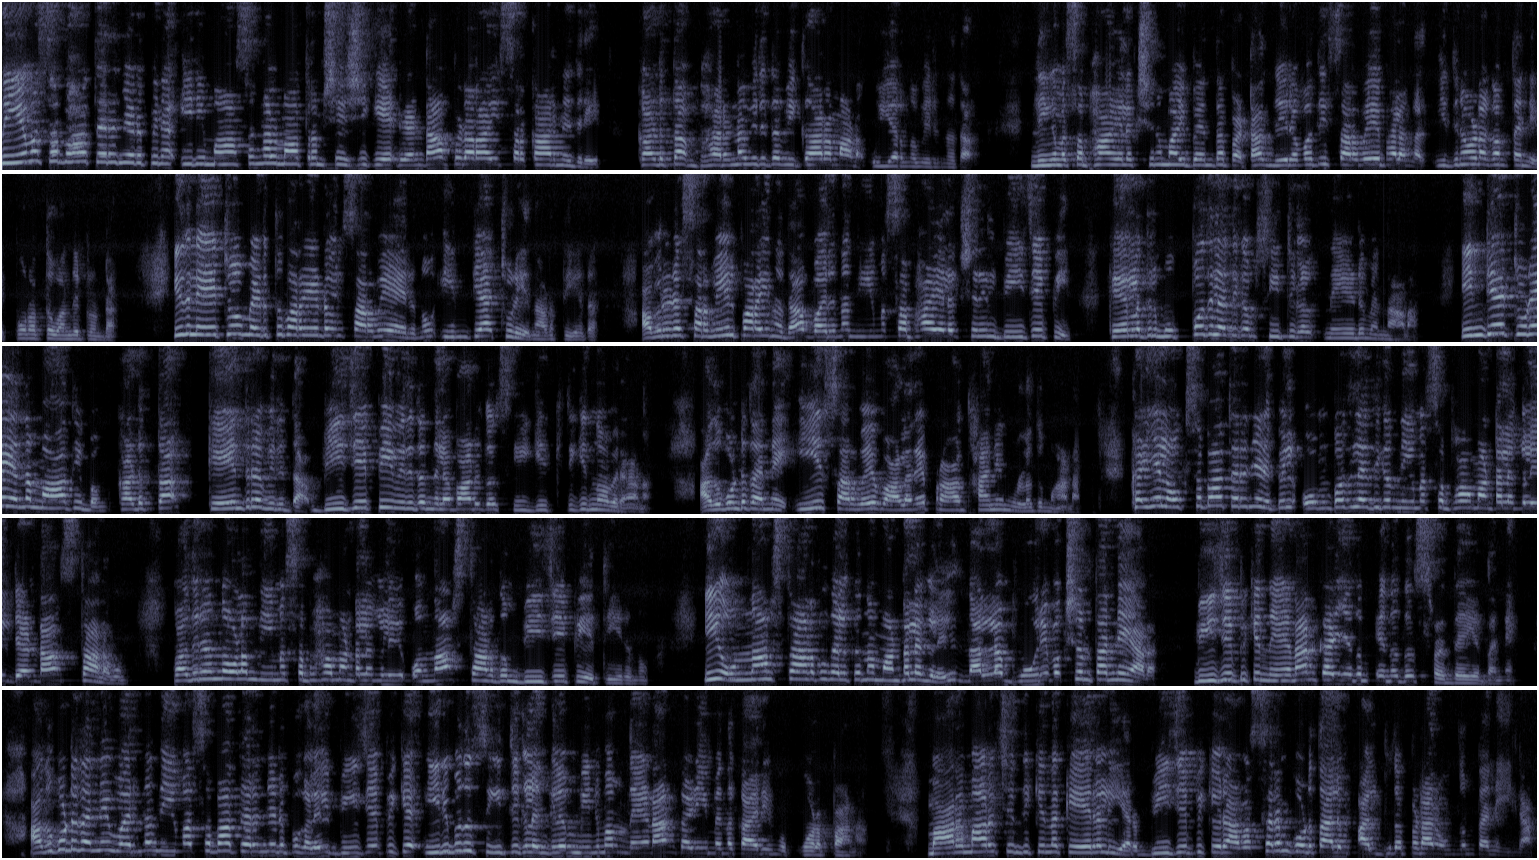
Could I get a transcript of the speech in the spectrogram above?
നിയമസഭാ തെരഞ്ഞെടുപ്പിന് ഇനി മാസങ്ങൾ മാത്രം ശേഷിക്കെ രണ്ടാം പിണറായി സർക്കാരിനെതിരെ കടുത്ത ഭരണവിരുദ്ധ വികാരമാണ് ഉയർന്നു വരുന്നത്. നിയമസഭാ ഇലക്ഷനുമായി ബന്ധപ്പെട്ട നിരവധി സർവേ ഫലങ്ങൾ ഇതിനോടകം തന്നെ പുറത്തു വന്നിട്ടുണ്ട്. ഇതിൽ ഏറ്റവും എടുത്തു പറയേണ്ട ഒരു സർവേ ആയിരുന്നു ഇന്ത്യ ടുഡേ നടത്തിയത്. അവരുടെ സർവേയിൽ പറയുന്നത് വരുന്ന നിയമസഭാ ഇലക്ഷനിൽ ബി ജെ പി കേരളത്തിൽ മുപ്പതിലധികം സീറ്റുകൾ നേടുമെന്നാണ്. ഇന്ത്യ ടുഡേ എന്ന മാധ്യമം കടുത്ത കേന്ദ്ര വിരുദ്ധ ബി ജെ പി വിരുദ്ധ നിലപാടുകൾ സ്വീകരിക്കുന്നവരാണ് അതുകൊണ്ട് തന്നെ ഈ സർവേ വളരെ പ്രാധാന്യമുള്ളതുമാണ്. കഴിഞ്ഞ ലോക്സഭാ തെരഞ്ഞെടുപ്പിൽ ഒമ്പതിലധികം നിയമസഭാ മണ്ഡലങ്ങളിൽ രണ്ടാം സ്ഥാനവും പതിനൊന്നോളം നിയമസഭാ മണ്ഡലങ്ങളിൽ ഒന്നാം സ്ഥാനത്തും ബി എത്തിയിരുന്നു. ഈ ഒന്നാം സ്ഥാനത്ത് നിൽക്കുന്ന മണ്ഡലങ്ങളിൽ നല്ല ഭൂരിപക്ഷം തന്നെയാണ് ബി ജെ പിക്ക് നേടാൻ കഴിഞ്ഞതും എന്നത് ശ്രദ്ധേയം തന്നെ. അതുകൊണ്ട് തന്നെ വരുന്ന നിയമസഭാ തെരഞ്ഞെടുപ്പുകളിൽ ബി ജെ പിക്ക് ഇരുപത് സീറ്റുകളെങ്കിലും മിനിമം നേടാൻ കഴിയുമെന്ന കാര്യം ഉറപ്പാണ്. മാറി മാറി ചിന്തിക്കുന്ന കേരളീയർ ബി ജെ പിക്ക് ഒരു അവസരം കൊടുത്താലും അത്ഭുതപ്പെടാൻ ഒന്നും തന്നെയില്ല.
